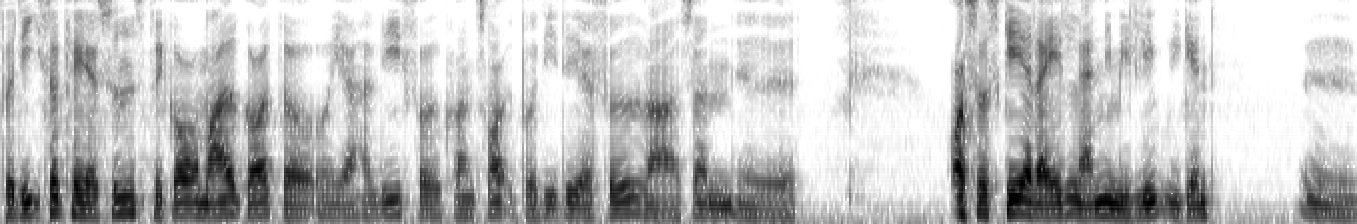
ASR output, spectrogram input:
fordi så kan jeg synes, det går meget godt, og, og jeg har lige fået kontrol på de der fødevarer. Sådan, øh, og så sker der et eller andet i mit liv igen. Øh,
